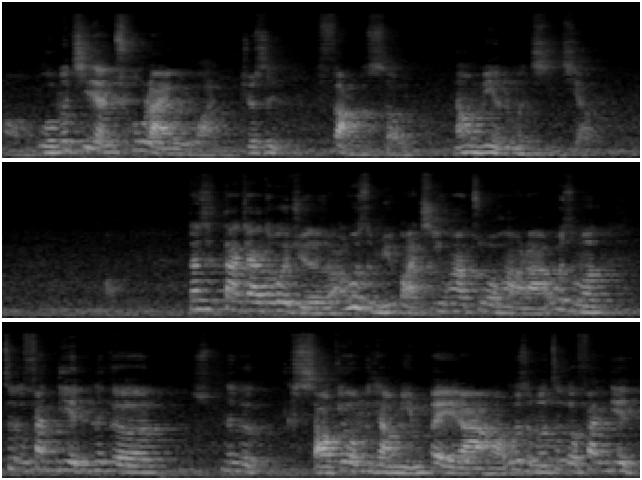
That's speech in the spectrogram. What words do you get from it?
哦，我们既然出来玩，就是放松，然后没有那么计较。哦，但是大家都会觉得说啊，为什么你把计划做好啦？为什么这个饭店那个那个少给我们一条棉被啦？哈，为什么这个饭店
